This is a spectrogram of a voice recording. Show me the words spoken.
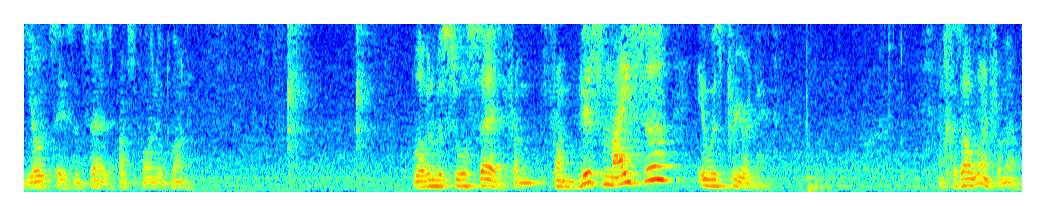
yotzes, and says, "Bas ploni ploni." Lovin Basul said, from, from this Maisa, it was preordained. And Chazal learned from them.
